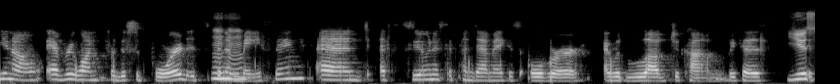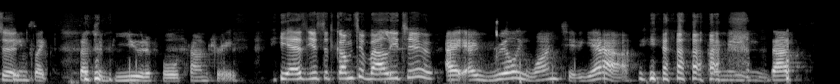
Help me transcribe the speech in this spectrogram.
you know everyone for the support it's been mm-hmm. amazing and as soon as the pandemic is over i would love to come because you it should. seems like such a beautiful country yes you should come to bali too i, I really want to yeah. yeah i mean that's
